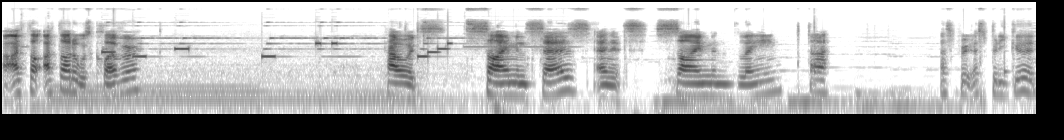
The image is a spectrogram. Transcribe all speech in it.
I thought I thought it was clever how it's Simon Says and it's Simon Lane. Ah, that's pretty. That's pretty good.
